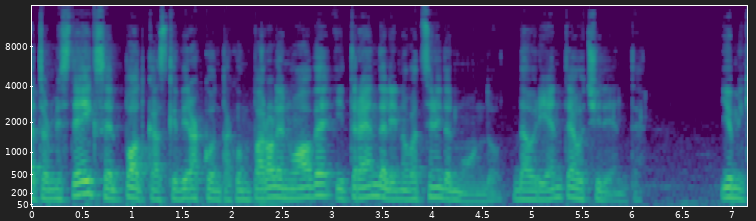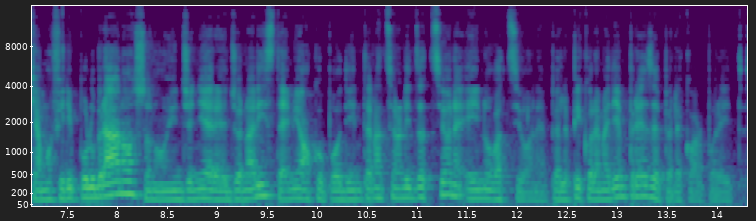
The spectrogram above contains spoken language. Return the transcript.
Better Mistakes è il podcast che vi racconta con parole nuove i trend e le innovazioni del mondo, da Oriente a Occidente. Io mi chiamo Filippo Lubrano, sono ingegnere e giornalista e mi occupo di internazionalizzazione e innovazione per le piccole e medie imprese e per le corporate.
